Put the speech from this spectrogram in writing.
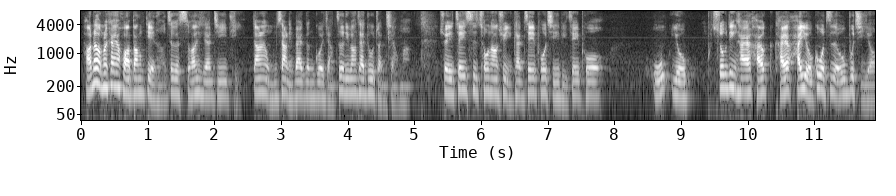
好，那我们来看一下华邦电哈，这个死环形记忆体。当然，我们上礼拜跟各位讲，这个地方再度转强嘛，所以这一次冲上去，你看这一波其实比这一波无有，说不定还还还还有过之而无不及哦。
